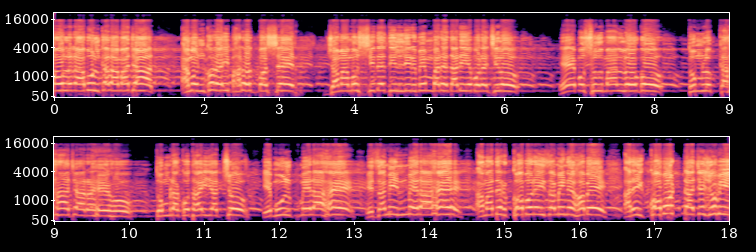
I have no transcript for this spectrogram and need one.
মাওলানা আবুল কালাম আজাদ এমন করে এই ভারতবর্ষের জামা মসজিদে দিল্লির মেম্বারে দাঁড়িয়ে বলেছিল, এ মুসলমান লোগো তুম লোগ কাহা যা রহে হো? তোমরা কোথায় যাচ্ছ? এ মুল্ক মেরা হ্যাঁ এ জমিন মেরা হ্যাঁ আমাদের কবর এই জমিনে হবে। আর এই কবরটা যে জমি,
